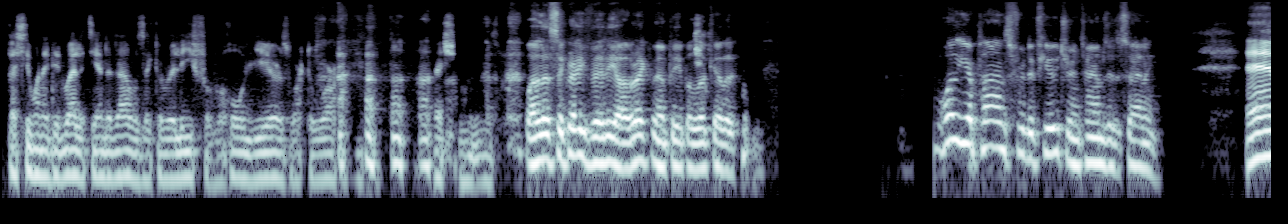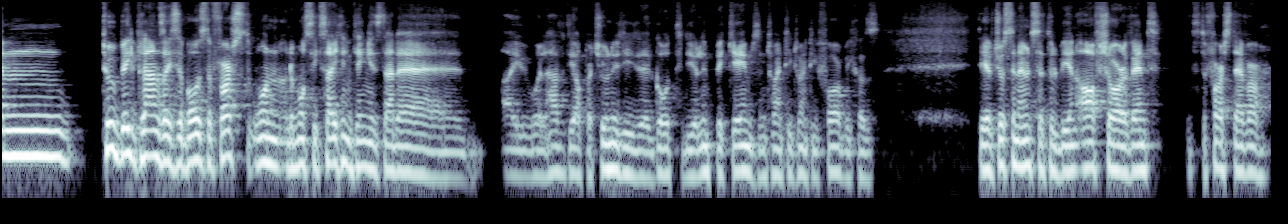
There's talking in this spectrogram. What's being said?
especially when I did well at the end of that was like a relief of a whole year's worth of work. well, it's a great video. I recommend people look at it. What are your plans for the future in terms of the sailing? Um, two big plans, I suppose. The first one, and the most exciting thing, is that uh, I will have the opportunity to go to the Olympic Games in 2024 because they have just announced that there'll be an offshore event. It's the first ever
